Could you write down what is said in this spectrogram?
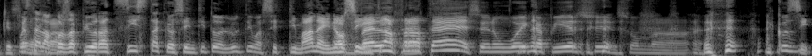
Questa è la fra. cosa più razzista che ho sentito nell'ultima settimana e ne ho sentite. Bella fra te, se non vuoi capirci, insomma, eh. È così.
